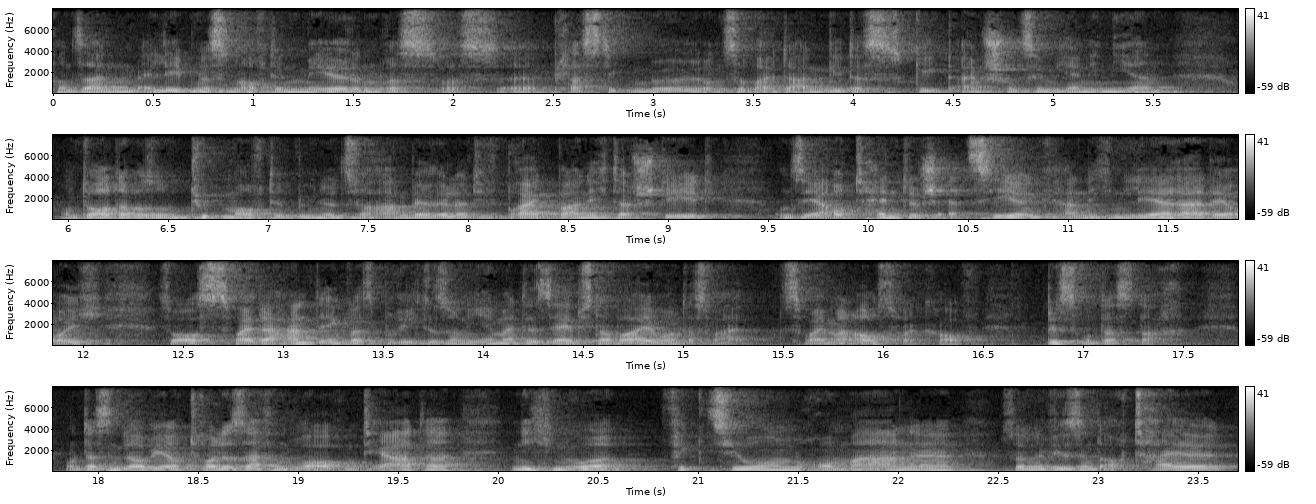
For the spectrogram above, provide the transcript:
von seinen Erlebnissen auf den Meeren, was, was äh, Plastikmüll und so weiter angeht, das geht einem schon ziemlich an die Nieren. Und dort aber so einen Typen auf der Bühne zu haben, der relativ breitbeinig da steht und sehr authentisch erzählen kann, nicht ein Lehrer, der euch so aus zweiter Hand irgendwas berichtet, sondern jemand, der selbst dabei war. Und das war zweimal ausverkauft, bis unter das Dach. Und das sind, glaube ich, auch tolle Sachen, wo auch ein Theater nicht nur Fiktion, Romane, sondern wir sind auch Teil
